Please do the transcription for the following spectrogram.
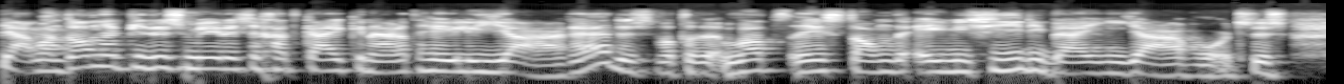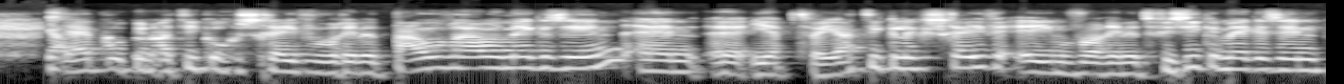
Ja, want dan heb je dus meer dat je gaat kijken naar het hele jaar. Hè? Dus wat, er, wat is dan de energie die bij een jaar hoort? Dus ja. jij hebt ook een artikel geschreven waarin het Powervrouwen magazine. En uh, je hebt twee artikelen geschreven. één waarin het fysieke magazine.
